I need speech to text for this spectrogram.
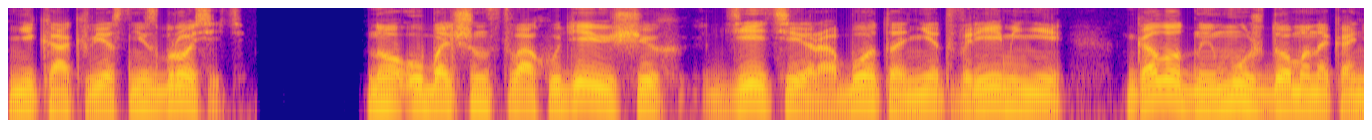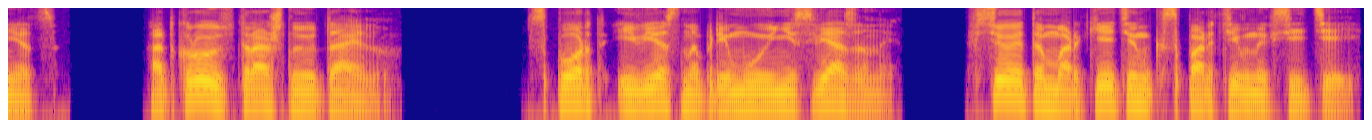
никак вес не сбросить. Но у большинства худеющих дети, работа, нет времени, голодный муж дома наконец. Открою страшную тайну. Спорт и вес напрямую не связаны. Все это маркетинг спортивных сетей.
